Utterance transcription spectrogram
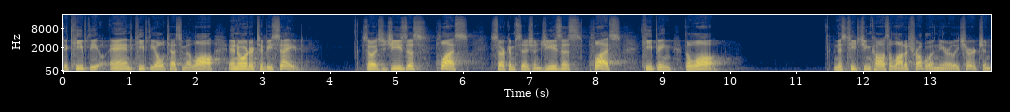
to keep the, and keep the Old Testament law in order to be saved. So it's Jesus plus circumcision, Jesus plus keeping the law. And this teaching caused a lot of trouble in the early church. And,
